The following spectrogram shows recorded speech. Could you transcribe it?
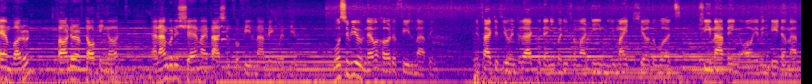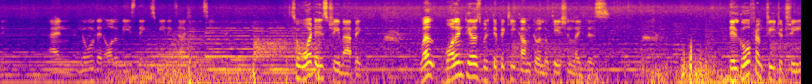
I'm Varun, founder of Talking Earth, and I'm going to share my passion for field mapping with you. Most of you have never heard of field mapping. In fact, if you interact with anybody from our team, you might hear the words tree mapping or even data mapping, and know that all of these things mean exactly the same thing. So, what is tree mapping? Well, volunteers will typically come to a location like this. They'll go from tree to tree,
